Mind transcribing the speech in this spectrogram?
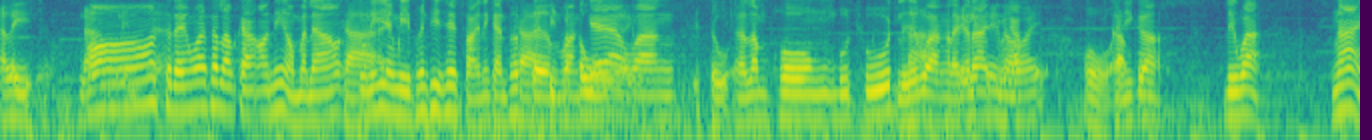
อะไรอ๋อน้ำเล่นแสดงว่าถ้าเรากางออนนี่ออกมาแล้ว ใช่ตรงนี้ยังมีพื้นที่ใช้สอยในการเพิ่มใช่เติมปิดประวางตู แก้วอะไรวางปิดตู้ เอ่อลำโพงบลูทูธหรือวางอะไรก็ได้ใช่ไหมครับเล็กๆน้อยโอ้คอัรันบนี้ก็เรียกว่าง่าย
